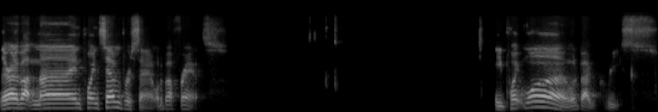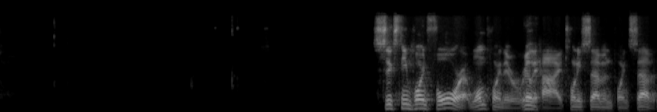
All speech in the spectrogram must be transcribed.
They're at about 9.7%. What about France? 8.1. What about Greece? 16.4. At one point, they were really high, 27.7.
